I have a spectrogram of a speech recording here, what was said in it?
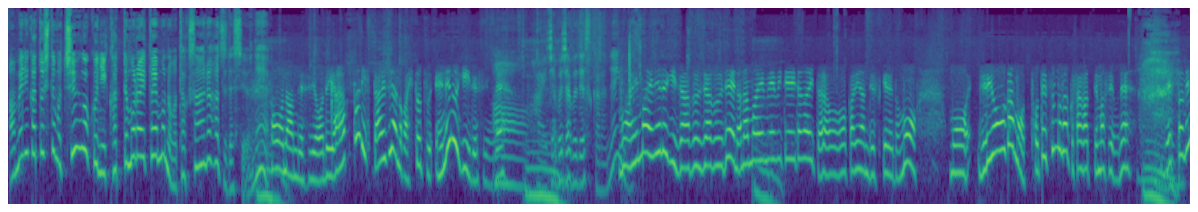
アメリカとしても中国に買ってもらいたいものもたくさんあるはずですよね。そうなんですよ。で、やっぱり大事なのが一つエネルギーですよね。はい、ジャブジャブですからね。もう今エネルギージャブジャブで7枚目見ていただいたらお分かりなんですけれども、もう需要がもうとてつもなく下がってますよね。ジェット燃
